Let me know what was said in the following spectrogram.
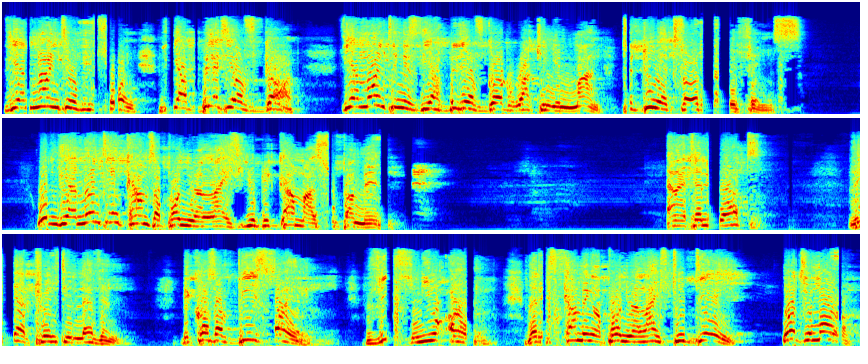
The anointing will be flowing. The ability of God. The anointing is the ability of God working in man to do extraordinary things. When the anointing comes upon your life, you become a superman. And I tell you what, the year 2011, because of this oil, this new oil that is coming upon your life today, not tomorrow,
